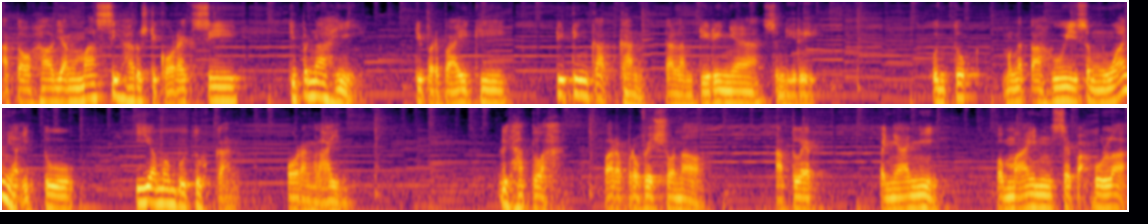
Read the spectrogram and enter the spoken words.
atau hal yang masih harus dikoreksi, dibenahi, diperbaiki, ditingkatkan dalam dirinya sendiri. Untuk mengetahui semuanya itu, ia membutuhkan orang lain. Lihatlah para profesional, atlet, penyanyi, pemain sepak bola,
